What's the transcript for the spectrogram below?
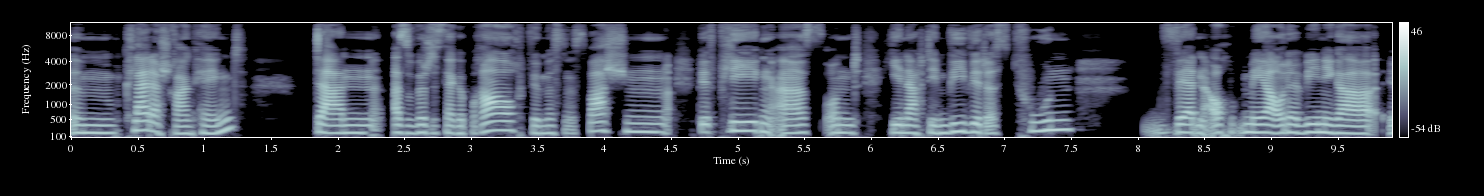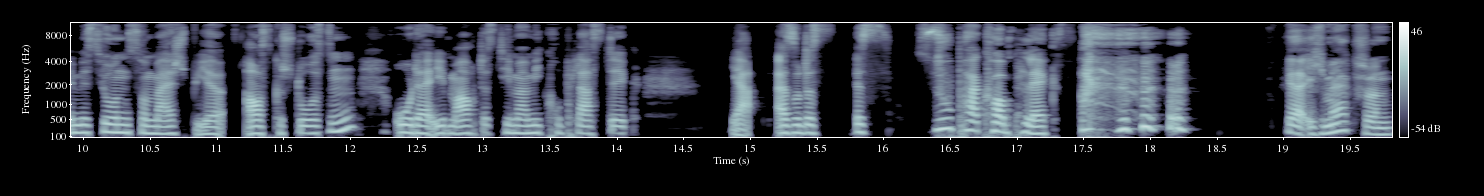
im Kleiderschrank hängt, dann, also wird es ja gebraucht, wir müssen es waschen, wir pflegen es und je nachdem, wie wir das tun, werden auch mehr oder weniger Emissionen zum Beispiel ausgestoßen oder eben auch das Thema Mikroplastik. Ja, also das ist super komplex. ja, ich merke schon.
